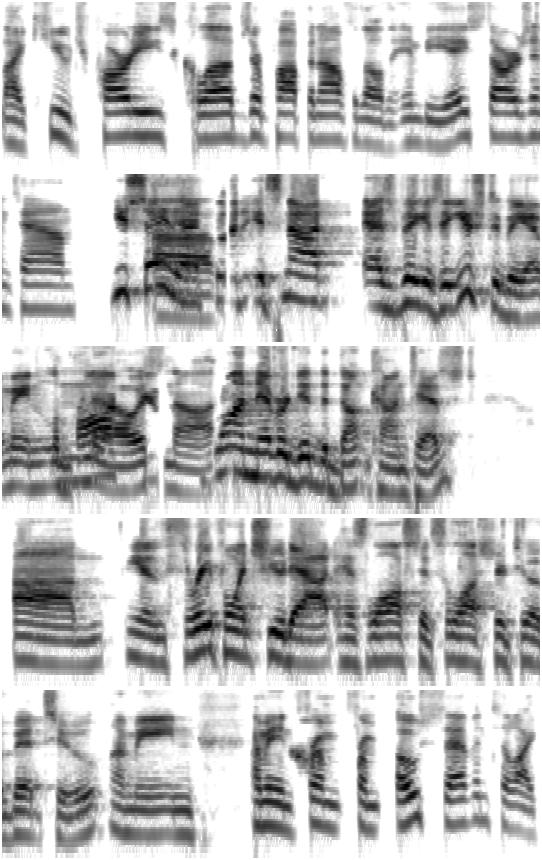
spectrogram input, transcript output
like huge parties, clubs are popping off with all the NBA stars in town. You say Uh, that, but it's not as big as it used to be. I mean, LeBron, No, it's not. LeBron never did the dunk contest. Um, you know, the three point shootout has lost its luster to a bit too. I mean, I mean, from from 07 to like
